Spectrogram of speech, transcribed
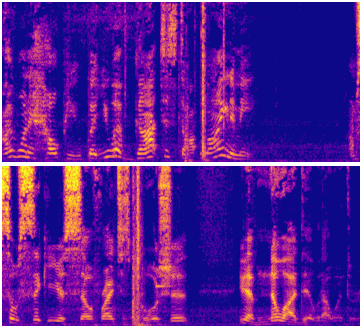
I want to help you, but you have got to stop lying to me. I'm so sick of your self righteous bullshit. You have no idea what I went through.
